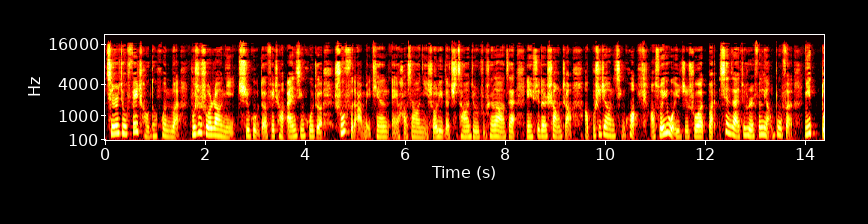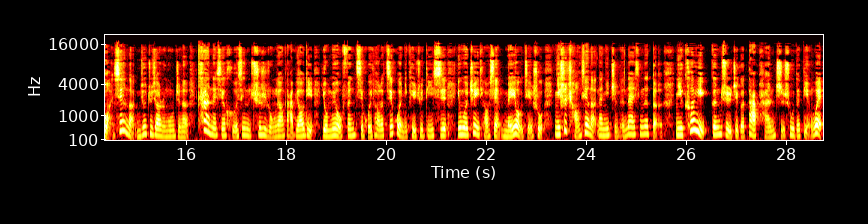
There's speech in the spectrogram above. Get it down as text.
其实。就非常的混乱，不是说让你持股的非常安心或者舒服的啊，每天哎，好像你手里的持仓就是主升浪在连续的上涨啊，不是这样的情况啊，所以我一直说短现在就是分两部分，你短线的你就聚焦人工智能，看那些核心的趋势容量大标的有没有分歧回调的机会，你可以去低吸，因为这一条线没有结束。你是长线的，那你只能耐心的等，你可以根据这个大盘指数的点位，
